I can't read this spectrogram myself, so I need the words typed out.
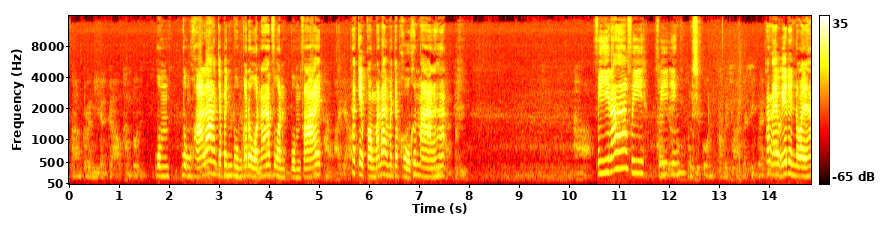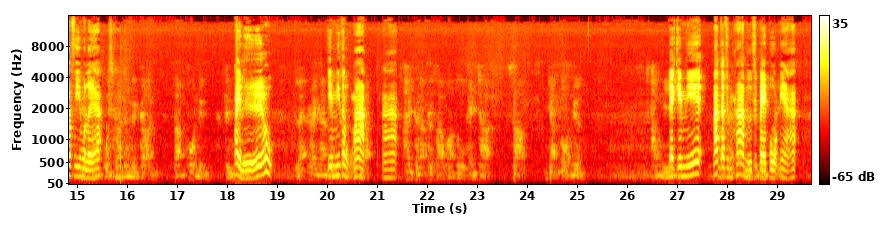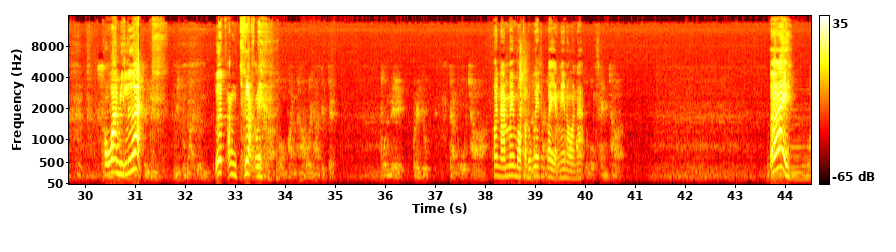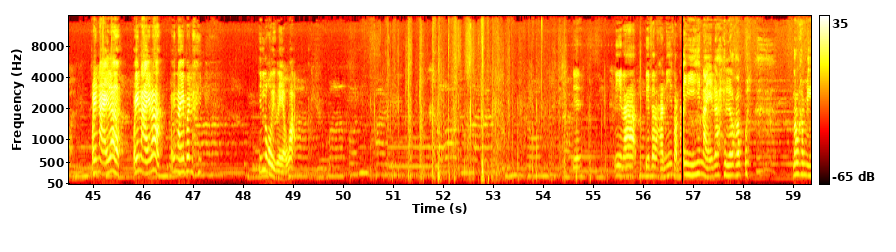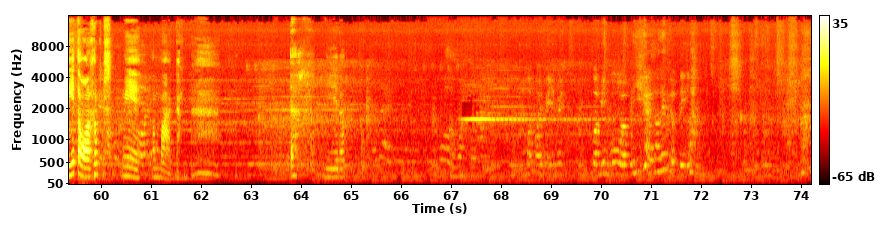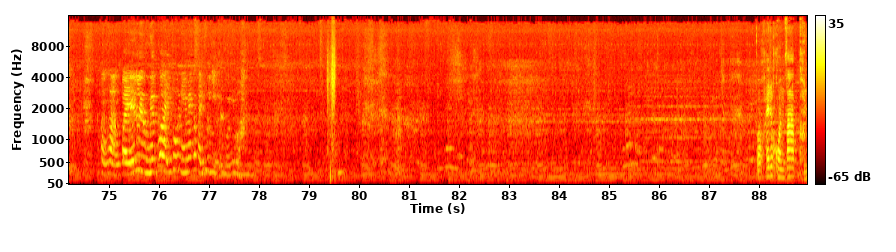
ตามกรณีดังกล่าวข้างต้นปุ่มปุ่มขวาล่างจะเป็นปุ่มกระโดดนะฮะส่วนปุ่มซ้าย ทางอาญาถ้าเก็บกล่องมาได้มันจะโผล่ขึ้นมานะฮะ ทันทีห้า ฟรีนะฮะฟรีฟรีจริงให้กะทวทรัพยากรธรรมชาติและสิ่งแวดล้อมทั้ง iOS Android นะฮะฟรีหมดเลยฮะผลการดำเนินการตามข้อหนึ่งถึงไปเร็วและรายงานเกมนี้สนุกมากนะฮะให้คณะรักษาความสงบแห่งชาติทราบอย่างต่อเนื่องทั้งนี้แต่เกมนี้น่าจะ 15 หรือ 18 บวกเนี่ยฮะ เพราะว่ามีเลือดมิถุนายนเลือดตั้งเชือกเลย 2557พลเอกประยุทธ์จันทร์โอชา เพราะฉะนั้นไม่เหมาะกับทุกเพศทุกวัยอย่างแน่นอนฮะสงบแห่งชาติเอ้ย ไปไหนล่ะ ไปไหนล่ะ ไปไหนไปไหนที่โรยอีกแล้วอะเดี๋ยวนี่นะเปลี่ยนสถานีก่อนนะไม่มีที่ไหนได้แล้วครับ ต้องทำอย่างนี้ต่อครับแม่ลำบากจังเอ๊ะดีนะบ บินบูแบบไปเยี่ยตอนแรกเกือบติดละห่างๆไปลืมนึกว่าไอ้พวกนี้แม่งก็เป็นผู้หญิงกันพวกนี้หว่าบอกให้ทุกคนทราบก่อน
